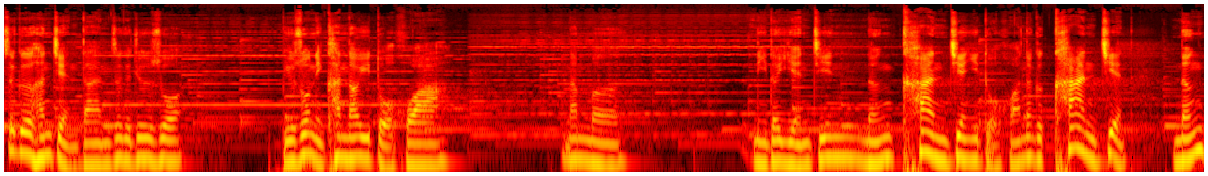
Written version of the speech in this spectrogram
这个很简单，这个就是说，比如说你看到一朵花，那么你的眼睛能看见一朵花，那个看见能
